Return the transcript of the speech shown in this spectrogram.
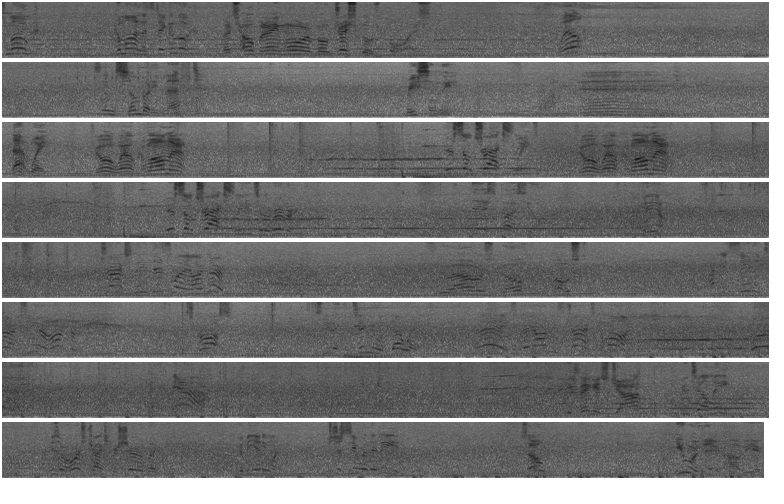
Smoke. Come on, let's take a look. Let's hope it ain't more of O'Driscoll's boys. Well... Seems somebody left. Recently. And... That way. Sure, well, come on then. Here's some tracks leading. Sure, well, come on then. Here's some tracks leading to the river. Despacio. Idiot! The tracks lead this way, Arthur. A few hours ago, most. I can see the tracks here, Arthur. Let's cross. See, they continue up that way. Hey, stay on these tracks, come on. Whoa. Yeah. You think it's John? You tell me. These are horse tracks for sure, but could be anyone. Let's just see where they lead. So, you were there, Javier.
